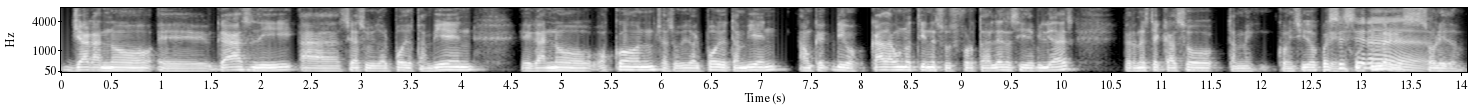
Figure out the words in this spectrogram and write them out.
ya ganó eh, Gasly, ah, se ha subido al podio también, eh, ganó Ocon, se ha subido al podio también, aunque digo, cada uno tiene sus fortalezas y debilidades, pero en este caso también coincido pues que es sólido.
